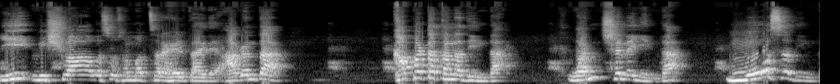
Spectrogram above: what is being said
ಈ ವಿಶ್ವಾವಸು ಸಂವತ್ಸರ ಹೇಳ್ತಾ ಇದೆ. ಹಾಗಂತ ಕಪಟತನದಿಂದ, ವಂಚನೆಯಿಂದ, ಮೋಸದಿಂದ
